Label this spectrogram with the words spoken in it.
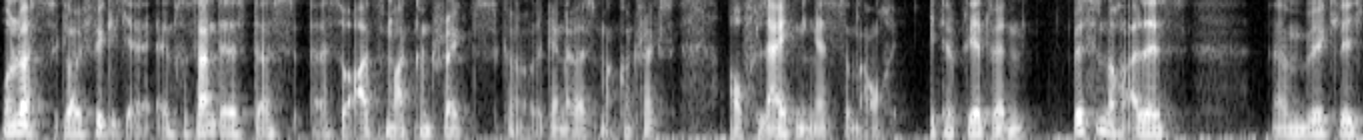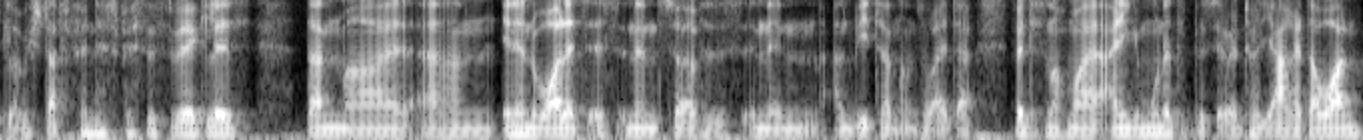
Und was, glaube ich, wirklich interessant ist, dass äh, so Art Smart Contracts oder generell Smart Contracts auf Lightning jetzt dann auch etabliert werden. Bis es noch alles ähm, wirklich, glaube ich, stattfindet, bis es wirklich dann mal ähm, in den Wallets ist, in den Services, in den Anbietern und so weiter, wird es nochmal einige Monate bis eventuell Jahre dauern.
